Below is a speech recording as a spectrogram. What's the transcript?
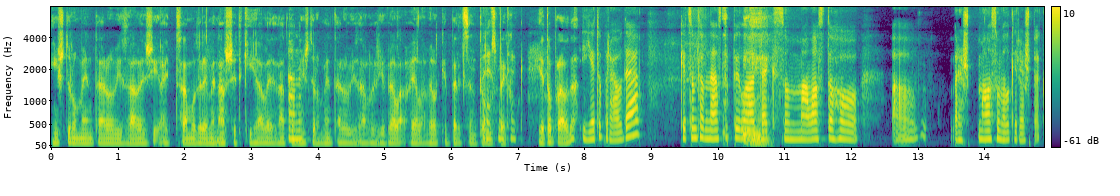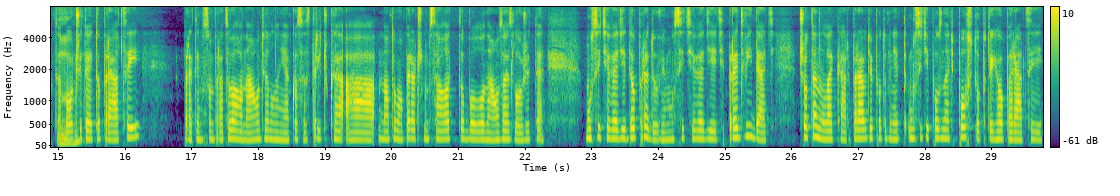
inštrumentárovi záleží aj samozrejme na všetkých, ale na tom ano. inštrumentárovi záleží veľa, veľa, veľké percento Presne úspechu. Tak. Je to pravda? Je to pravda. Keď som tam nastúpila, tak som mala z toho reš, mala som veľký rešpekt mm-hmm. voči tejto práci. Predtým som pracovala na oddelení ako sestrička a na tom operačnom sále to bolo naozaj zložité. Musíte vedieť dopredu, vy musíte vedieť, predvídať, čo ten lekár, pravdepodobne musíte poznať postup tých operácií.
